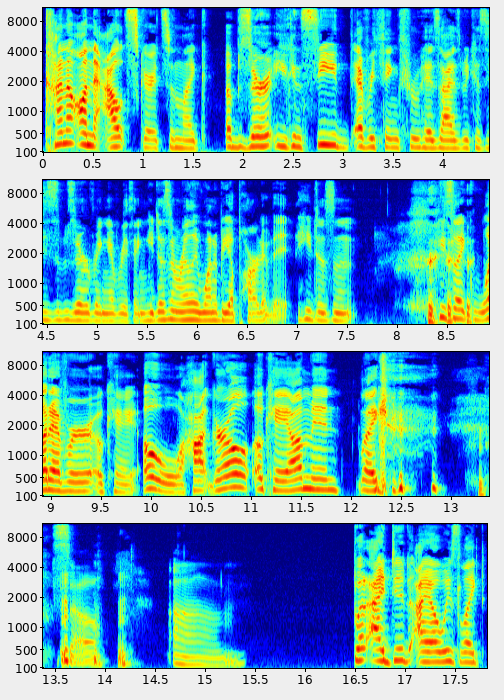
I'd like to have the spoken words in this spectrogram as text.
kind of on the outskirts and like observe you can see everything through his eyes because he's observing everything. He doesn't really want to be a part of it. He doesn't he's like whatever okay. Oh a hot girl? Okay i'm in. Like so um but i did i always liked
